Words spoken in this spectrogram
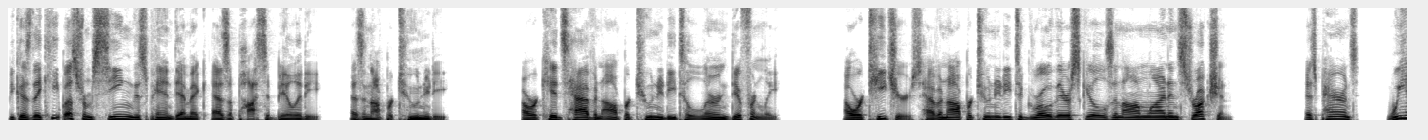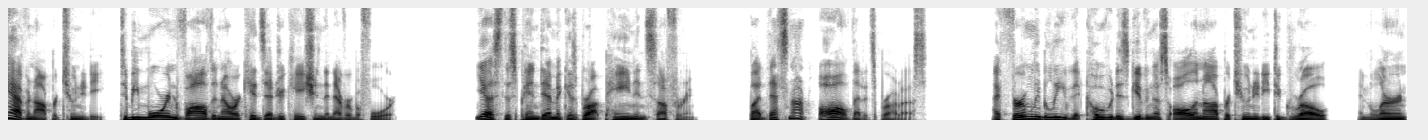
because they keep us from seeing this pandemic as a possibility, as an opportunity. Our kids have an opportunity to learn differently. Our teachers have an opportunity to grow their skills in online instruction. As parents, we have an opportunity to be more involved in our kids' education than ever before. Yes, this pandemic has brought pain and suffering, but that's not all that it's brought us. I firmly believe that COVID is giving us all an opportunity to grow and learn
